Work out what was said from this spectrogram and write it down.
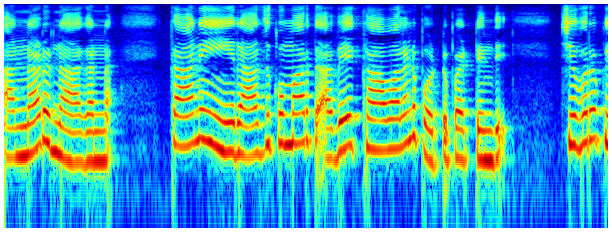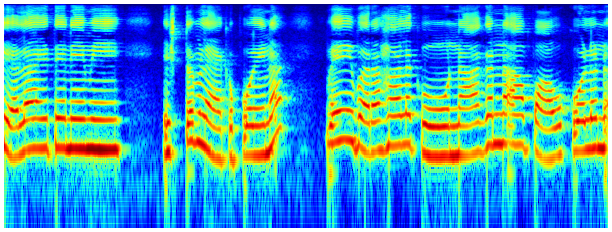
అన్నాడు నాగన్న. కానీ రాజకుమార్తె అవే కావాలని పట్టుపట్టింది చివరకు ఎలా అయితేనేమి? ఇష్టం లేకపోయినా వెయ్యి వరహాలకు నాగన్న ఆ పావుకోళ్ళను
